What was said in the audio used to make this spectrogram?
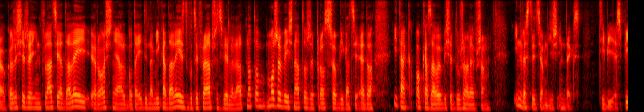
a okaże się, że inflacja dalej rośnie albo ta jej dynamika dalej jest dwucyfrowa przez wiele lat, no to może wyjść na to, że prostsze obligacje EDO i tak okazałyby się dużo lepszą inwestycją niż indeks TBSP.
